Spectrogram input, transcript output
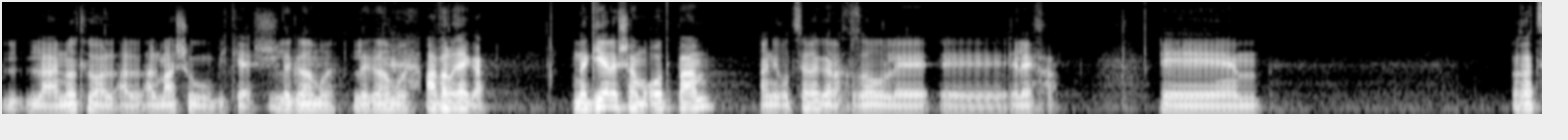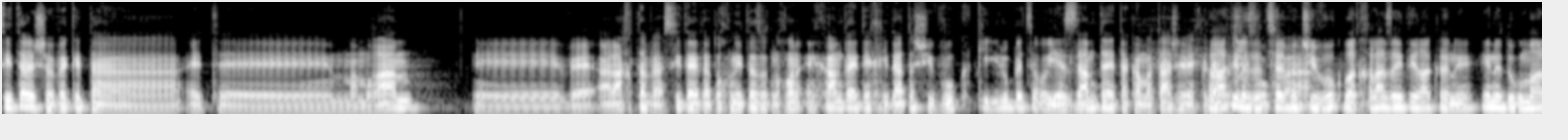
לענות לו על, על, על מה שהוא ביקש. לגמרי, לגמרי. אבל רגע, נגיע לשם עוד פעם, אני רוצה רגע לחזור ל- אה, אליך. רצית לשווק את, ה- את ממר"ם, אה, והלכת ועשית את התוכנית הזאת, נכון? הקמת את יחידת השיווק כאילו בעצם, או יזמת את הקמתה של יחידת השיווק. קראתי לזה צוות ב- שיווק, בהתחלה זה הייתי רק אני, הנה דוגמה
